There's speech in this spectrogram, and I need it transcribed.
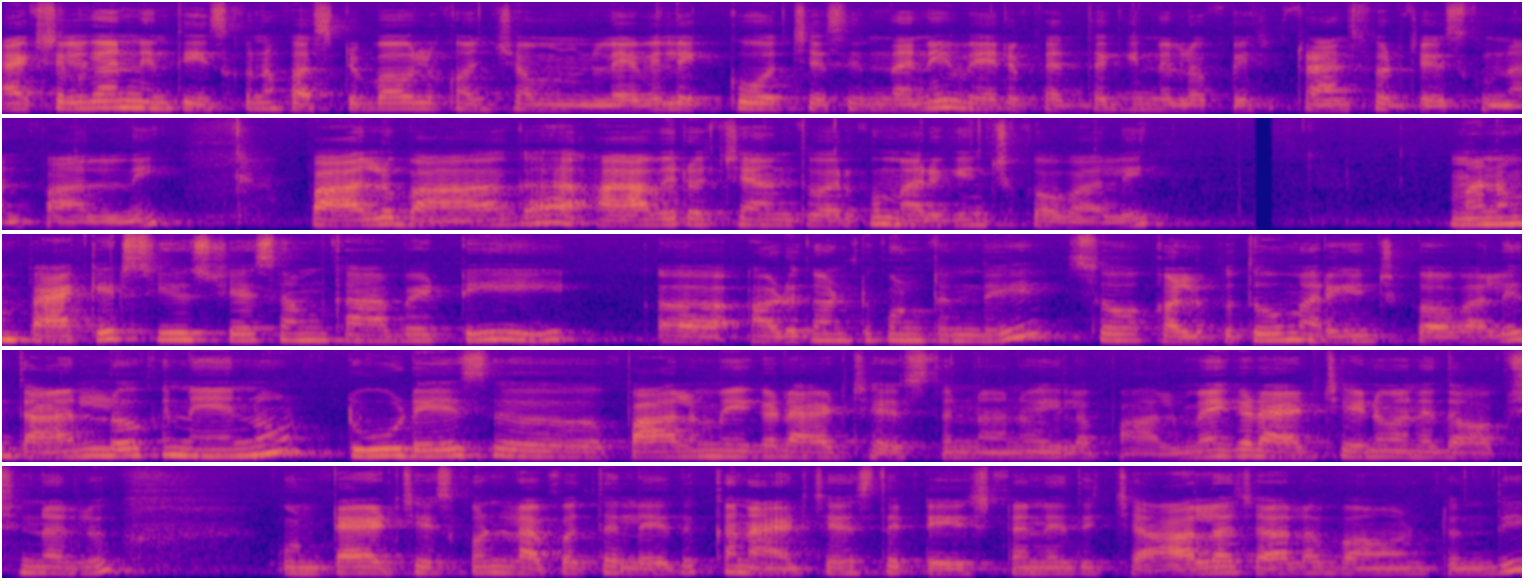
యాక్చువల్గా నేను తీసుకున్న ఫస్ట్ బౌల్ కొంచెం లెవెల్ ఎక్కువ వచ్చేసిందని వేరే పెద్ద గిన్నెలోకి ట్రాన్స్ఫర్ చేసుకున్నాను పాలని. పాలు బాగా ఆవిరి వచ్చేంత వరకు మరిగించుకోవాలి. మనం ప్యాకెట్స్ యూజ్ చేసాం కాబట్టి అడుగంటుకుంటుంది. సో కలుపుతూ మరిగించుకోవాలి. దానిలోకి నేను టూ డేస్ పాల మేగడ యాడ్ చేస్తున్నాను. ఇలా పాల మేగడ యాడ్ చేయడం అనేది ఆప్షనల్. ఉంటే యాడ్ చేసుకోండి లేకపోతే లేదు. కానీ యాడ్ చేస్తే టేస్ట్ అనేది చాలా చాలా బాగుంటుంది.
